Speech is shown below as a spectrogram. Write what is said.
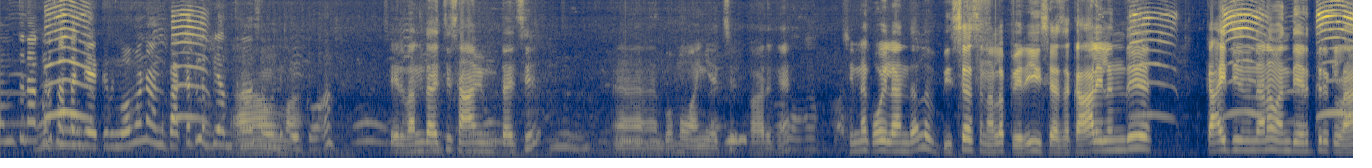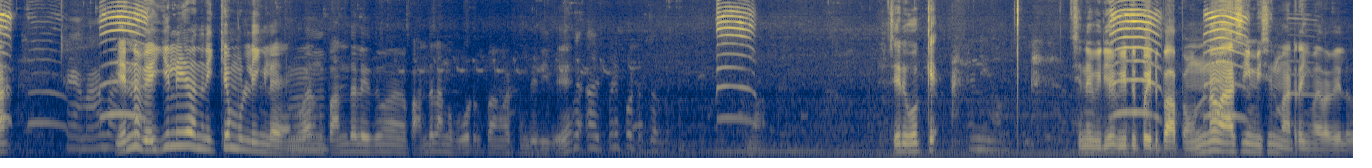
அமுத்துனா கூட சத்தம் கேக்குதுங்க. அந்த பக்கத்துல இப்படி அமுத்துனா சவுண்ட். கேட்கும் சரி வந்தாச்சு சாமி முட்டாச்சு பொம்மை வாங்கியாச்சு பாருங்க. சின்ன கோயிலாக இருந்தாலும் விசேஷம் நல்லா பெரிய விசேஷம். காலையிலேருந்து காய்ச்சி இருந்தானா வந்து எடுத்துருக்கலாம். என்ன வெயிலையே வந்து நிற்க முடியலீங்களே? இங்கே பாருங்க பந்தல் எதுவும் பந்தல் அங்கே போட்டிருப்பாங்களான்னு தெரியுது. சரி ஓகே. சின்ன வீடியோ வீட்டுக்கு போயிட்டு பார்ப்பேன் இன்னும் வாஷிங் மிஷின் மாட்டுறீங்க வரவே இல்லை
